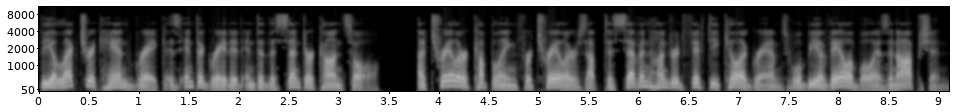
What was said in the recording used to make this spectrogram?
The electric handbrake is integrated into the center console. A trailer coupling for trailers up to 750 kg will be available as an option.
